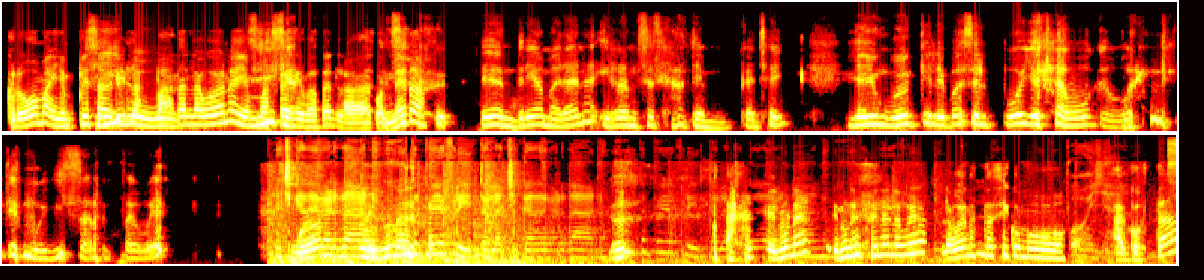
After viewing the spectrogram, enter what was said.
croma y empieza a abrir las po, patas la weona y es Sí, más sí, que patar la corneta. Es Andrea Marana y Ramses Hatem, ¿cachai? Y hay un weón que le pasa el pollo en la boca, weón. Es muy bizarro esta weón. La chica de verdad una- gusta el pollo frito. La chica de verdad nos gusta el pollo frito. en una, en una escena la wea, la wea está así como acostada,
